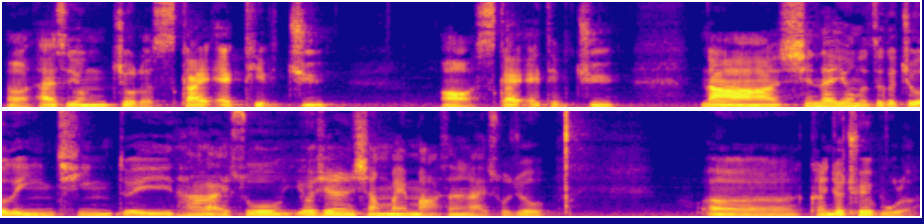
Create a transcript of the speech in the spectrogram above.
呃，它还是用旧的 Sky Active G 啊、Sky Active G。那现在用的这个旧的引擎，对于他来说，有些人想买马三来说就，呃，可能就却步了，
